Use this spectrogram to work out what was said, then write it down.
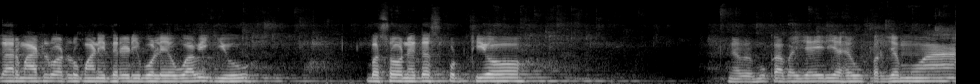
દારમાં આટલું આટલું પાણી દરેડી બોલે એવું આવી ગયું. બસો ને દસ ફૂટ થયો. હવે મુકાભાઈ જઈ રહ્યા છે ઉપર જમવા.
